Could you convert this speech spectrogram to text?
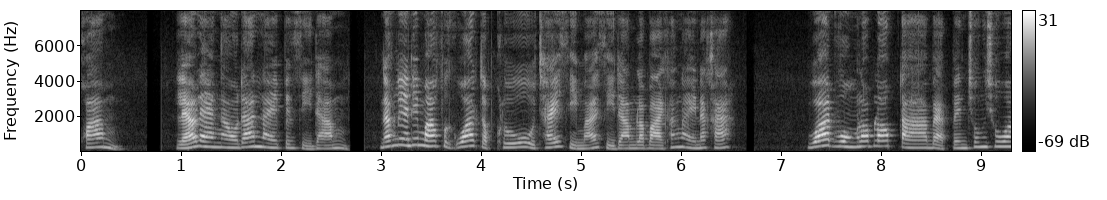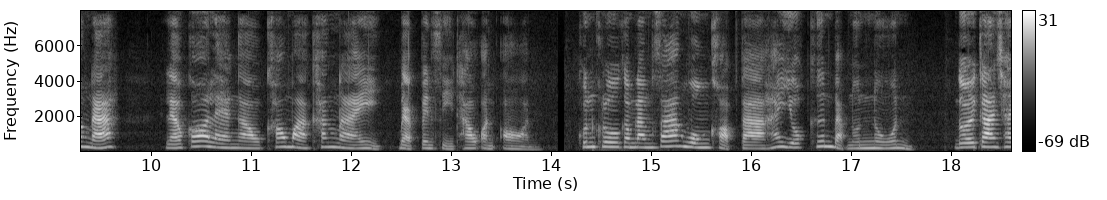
คว่ำแล้วแรงเงาด้านในเป็นสีดำ นักเรียนที่มาฝึกวาดกับครูใช้สีไม้สีดำระบายข้างในนะคะ วาดวงรอบๆตาแบบเป็นช่วงๆนะ แล้วก็แรงเงาเข้ามาข้างใน แบบเป็นสีเทาอ่อนๆ คุณครูกำลังสร้างวงขอบตาให้ยกขึ้นแบบนูนๆ โดยการใช้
